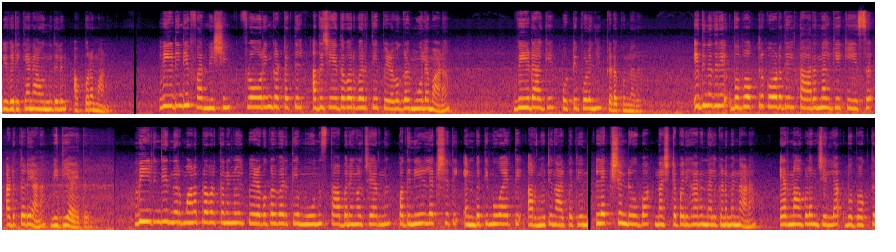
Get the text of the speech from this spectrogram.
വിവരിക്കാനാവുന്നതിലും അപ്പുറമാണ്. വീടിന്റെ ഫർണിഷിംഗ് ഫ്ലോറിംഗ് ഘട്ടത്തിൽ അത് ചെയ്തവർ വരുത്തിയ പിഴവുകൾ മൂലമാണ് വീടാകെ പൊട്ടിപ്പൊളിഞ്ഞ് കിടക്കുന്നത്. ഇതിനെതിരെ ഉപഭോക്തൃ കോടതിയിൽ താരം നൽകിയ കേസ് അടുത്തിടെയാണ് വിധിയായത്. വീടിന്റെ നിർമ്മാണ പ്രവർത്തനങ്ങളിൽ പിഴവുകൾ വരുത്തിയ മൂന്ന് സ്ഥാപനങ്ങൾ ചേർന്ന് പതിനേഴ് ലക്ഷത്തി എൺപത്തി മൂവായിരത്തി അറുന്നൂറ്റി നാൽപ്പത്തി ഒന്ന് ലക്ഷം രൂപ നഷ്ടപരിഹാരം നൽകണമെന്നാണ് എറണാകുളം ജില്ലാ ഉപഭോക്തൃ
